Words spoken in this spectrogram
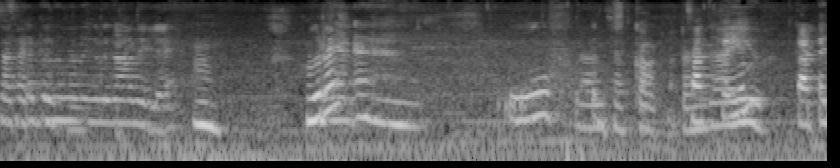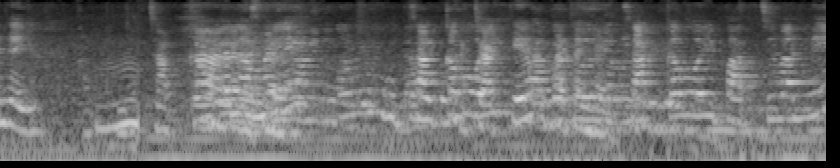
ചക്ക നിങ്ങൾ കാണുന്നില്ലേ ചക്കയും കട്ടൻ ചെയ്യും ചക്ക നമ്മൾ ചക്ക പോയി ചക്ക പോയി പറിച്ച് വന്ന്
